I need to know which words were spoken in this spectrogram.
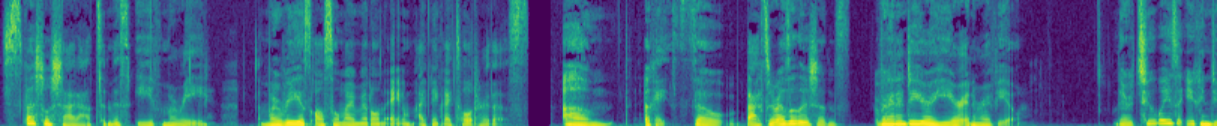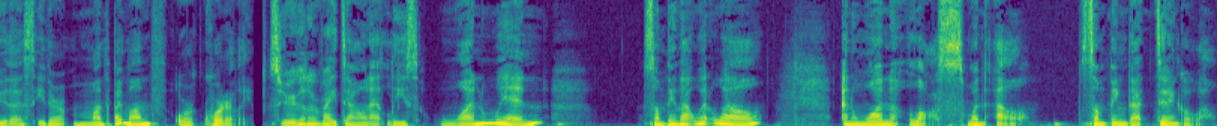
Special shout out to Miss Eve Marie. Marie is also my middle name. I think I told her this. Um, okay, so back to resolutions. We're going to do your year in review. There are two ways that you can do this, either month by month or quarterly. So you're going to write down at least one win, something that went well, and one loss, one L, something that didn't go well.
